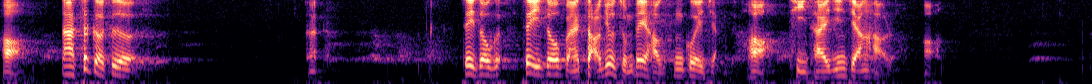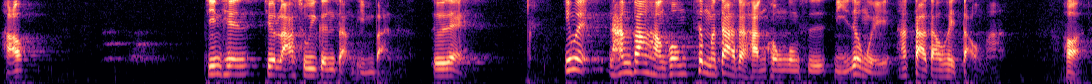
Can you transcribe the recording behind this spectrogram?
哦，那这个是，呃，这一周这一周本来早就准备好跟各位讲的，哈，题材已经讲好了，哦，好。今天就拉出一根涨停板了，对不对？因为南方航空这么大的航空公司，你认为它大到会倒吗？好，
